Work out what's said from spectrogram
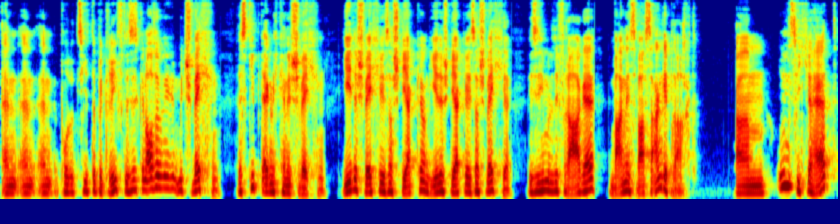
ein, ein, ein produzierter Begriff. Das ist genauso wie mit Schwächen. Es gibt eigentlich keine Schwächen. Jede Schwäche ist eine Stärke und jede Stärke ist eine Schwäche. Es ist immer die Frage, wann ist was angebracht. Ähm, Unsicherheit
